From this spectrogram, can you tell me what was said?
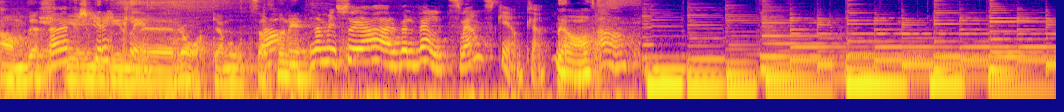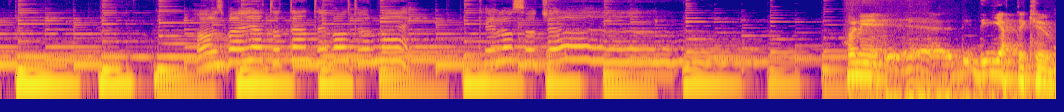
Anders är är ju din eh, raka motsats. Ja, nej, men så jag är väl väldigt svensk egentligen. Ja. Ja. Ho sbagliato tante volte ormai che lo so già. Hörni, det- det är jättekul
